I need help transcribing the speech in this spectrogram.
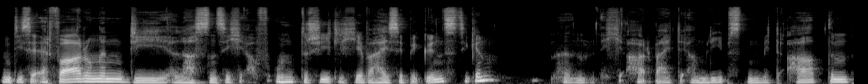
Und diese Erfahrungen, die lassen sich auf unterschiedliche Weise begünstigen. Ähm, ich arbeite am liebsten mit Atem,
